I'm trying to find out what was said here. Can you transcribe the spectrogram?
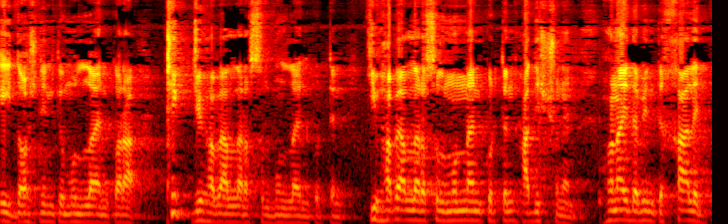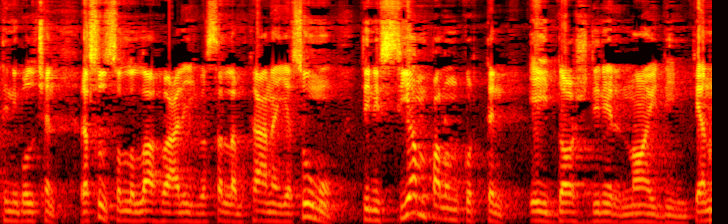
এই দশ দিনকে মূল্যায়ন করা। ঠিক যেভাবে আল্লাহ রসুল মূল্যায়ন করতেন, কীভাবে আল্লাহ রসুল মূল্যায়ন করতেন, হাদিস শুনেন। হনাইদা বিনতে খালেদ, তিনি বলছেন, রসুল সাল্লাহ আলী ওয়াসাল্লাম কানা ইয়াসুমু, তিনি সিয়াম পালন করতেন এই দশ দিনের নয় দিন। কেন?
